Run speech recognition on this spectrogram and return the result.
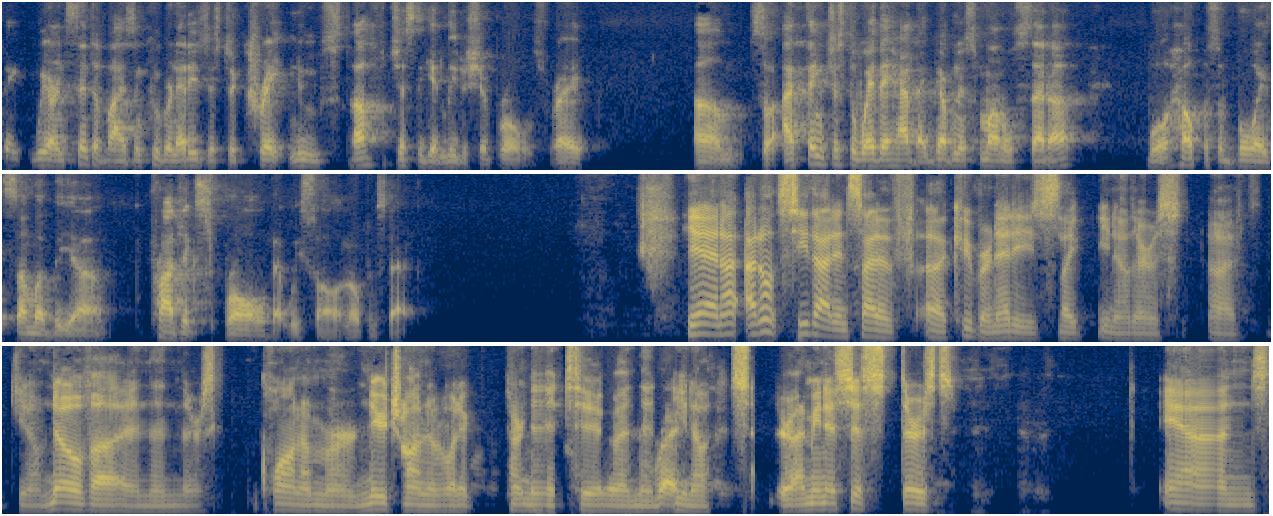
think we are incentivizing Kubernetes just to create new stuff just to get leadership roles, right? Um, so I think just the way they have that governance model set up will help us avoid some of the uh, project sprawl that we saw in OpenStack. Yeah, and I, I don't see that inside of uh, Kubernetes. Like, you know, there's, uh, you know, Nova, and then there's Quantum or Neutron, or what it turned into, and then Right. you know, Cinder. I mean, it's just there's, and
